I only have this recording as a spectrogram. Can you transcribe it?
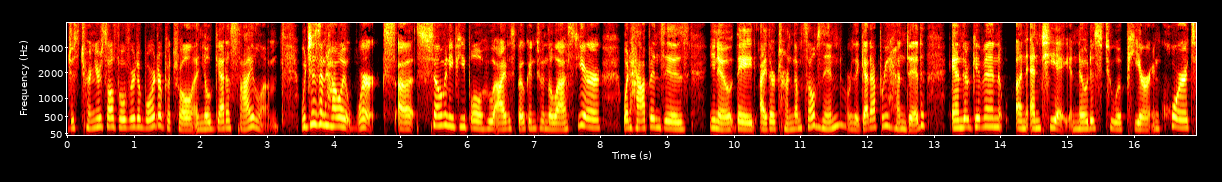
just turn yourself over to Border Patrol and you'll get asylum, which isn't how it works. Uh, so many people who I've spoken to in the last year, what happens is, you know, they either turn themselves in or they get apprehended and they're given an NTA, a notice to appear in court,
